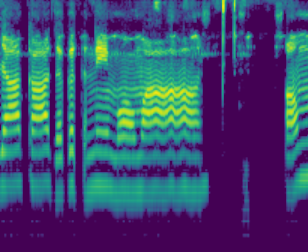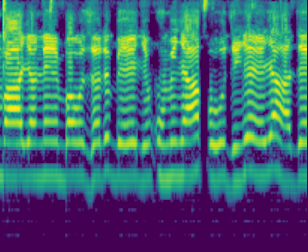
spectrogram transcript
જાખા જગતની મોમાન અંબાજને બહુસર બેજ ઉમિયા પૂજ્યે યાદે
